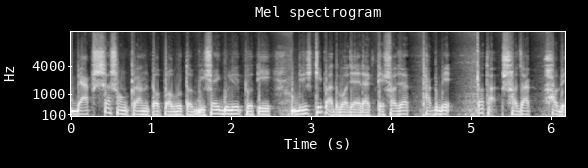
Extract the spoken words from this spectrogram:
ব্যবসা সংক্রান্ত প্রভূত বিষয়গুলির প্রতি দৃষ্টিপাত বজায় রাখতে সজাগ থাকবে তথা সজাগ হবে।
